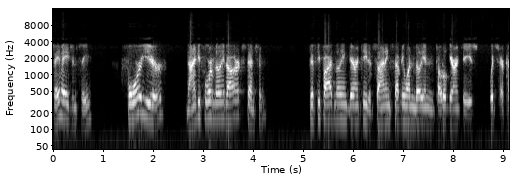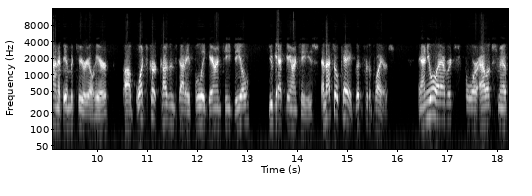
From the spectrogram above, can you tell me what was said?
same agency, four-year, $94 million extension, 55 million guaranteed at signing, 71 million in total guarantees, which are kind of immaterial here. Uh, once Kirk Cousins got a fully guaranteed deal, you get guarantees, and that's okay. Good for the players. Annual average for Alex Smith,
